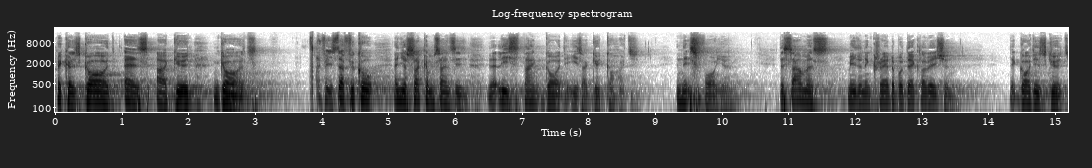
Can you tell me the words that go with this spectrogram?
because God is a good God. If it's difficult in your circumstances, at least thank God that He's a good God and it's for you. The psalmist made an incredible declaration that God is good,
